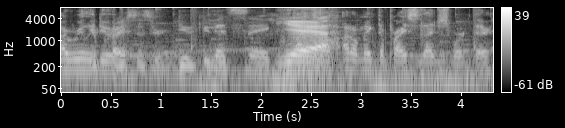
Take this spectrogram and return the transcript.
I really Your do. prices are dookie. Dude, that's sick. I yeah. don't- I don't make the prices. I just work there.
